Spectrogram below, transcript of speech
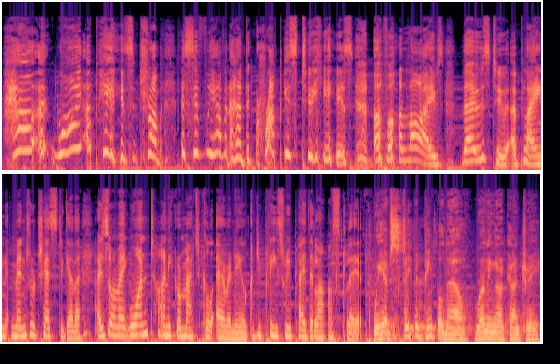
how, uh, why appears Trump as if we haven't had the crappiest two years of our lives? Those two are playing mental chess together. I just want to make one tiny grammatical error, Neil. Could you please replay the last clip? We have stupid people now running our country.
